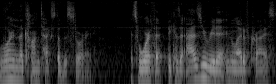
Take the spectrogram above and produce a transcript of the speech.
learn the context of the story. It's worth it because as you read it in light of Christ,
